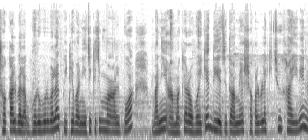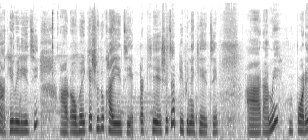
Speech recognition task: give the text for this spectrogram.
সকালবেলা, ভোর ভোরবেলা পিঠে বানিয়েছি কিছু মালপোয়া। বানিয়ে আমাকে আর অভয়কে দিয়েছে। তো আমি আর সকালবেলা কিছুই খাইনি, না খেয়ে বেরিয়েছি। আর অভয়কে শুধু খাইয়েছি, একটা খেয়ে এসেছে আর টিফিনে খেয়েছে। আর আমি পরে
